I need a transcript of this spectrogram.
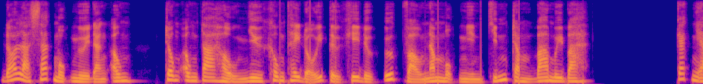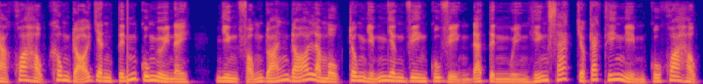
Đó là xác một người đàn ông, trong ông ta hầu như không thay đổi từ khi được ướp vào năm 1933. Các nhà khoa học không rõ danh tính của người này, nhưng phỏng đoán đó là một trong những nhân viên của viện đã tình nguyện hiến xác cho các thí nghiệm của khoa học.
